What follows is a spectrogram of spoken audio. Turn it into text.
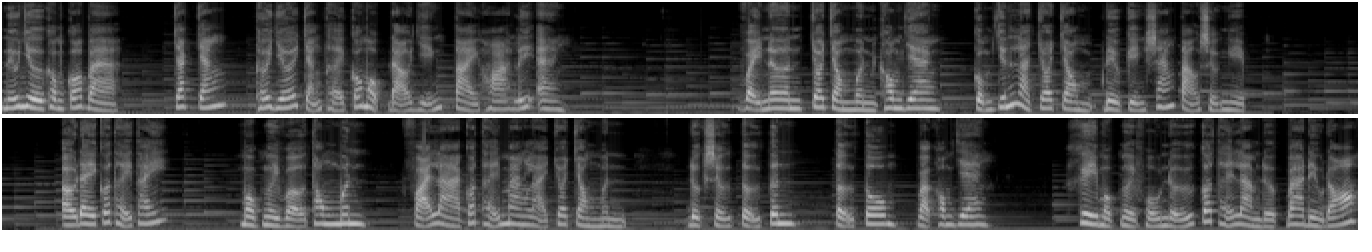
Nếu như không có bà, chắc chắn thế giới chẳng thể có một đạo diễn tài hoa Lý An. Vậy nên cho chồng mình không gian cũng chính là cho chồng điều kiện sáng tạo sự nghiệp. Ở đây có thể thấy, một người vợ thông minh phải là có thể mang lại cho chồng mình được sự tự tin, tự tôn và không gian. Khi một người phụ nữ có thể làm được ba điều đó,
